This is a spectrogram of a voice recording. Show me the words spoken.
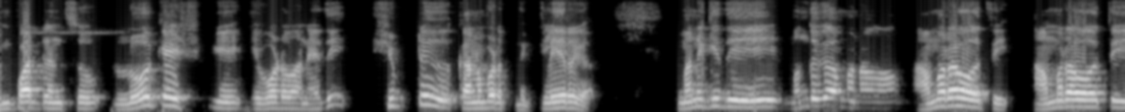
importance లోకేష్కి ఇవ్వడం అనేది షిఫ్ట్ కనబడుతుంది క్లియర్గా మనకిది ముందుగా మనం అమరావతి అమరావతి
